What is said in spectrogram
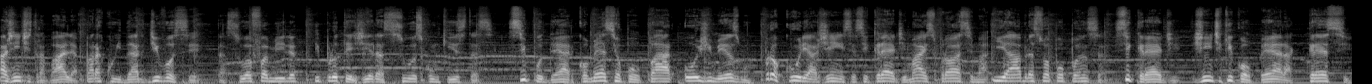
A gente trabalha para cuidar de você, da sua família e proteger as suas conquistas. Se puder, comece a poupar hoje mesmo. Procure a agência Sicredi mais próxima e abra sua poupança. Sicredi, gente que coopera cresce.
